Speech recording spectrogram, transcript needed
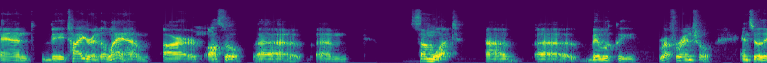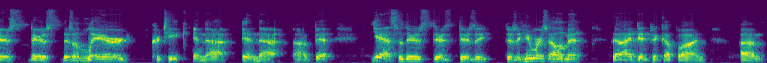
and the tiger and the lamb are also uh, um, somewhat uh, uh, biblically referential, and so there's there's there's a layered critique in that in that uh, bit. Yeah, so there's there's there's a there's a humorous element that I did pick up on. Um,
